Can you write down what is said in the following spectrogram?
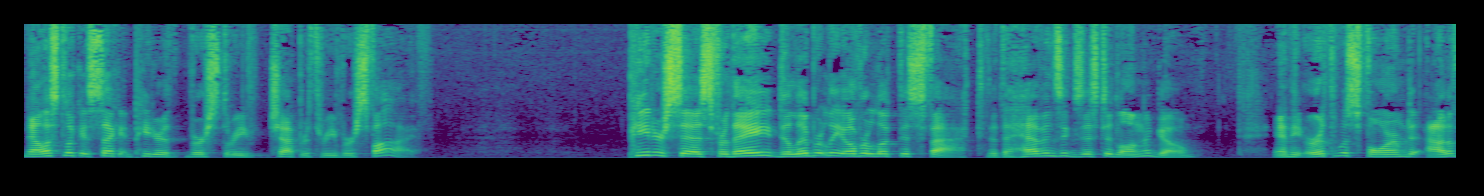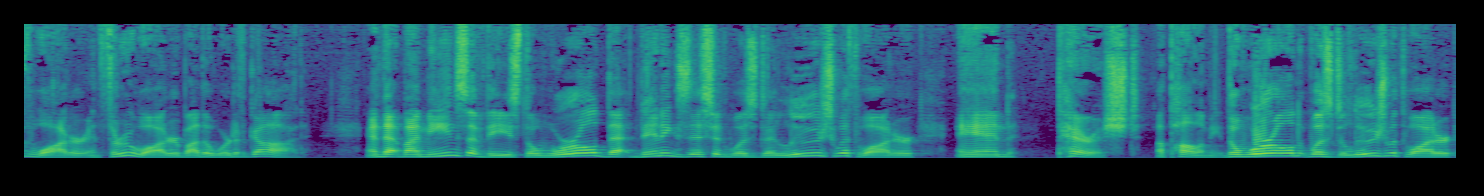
Now let's look at 2 Peter verse 3 chapter 3 verse 5. Peter says, "For they deliberately overlooked this fact that the heavens existed long ago, and the earth was formed out of water and through water by the word of God, and that by means of these the world that then existed was deluged with water and perished. Apollumi. The world was deluged with water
